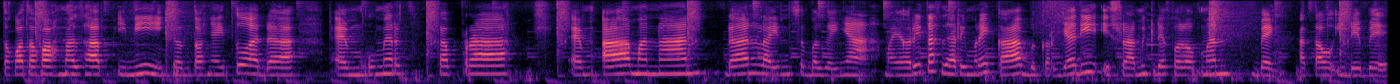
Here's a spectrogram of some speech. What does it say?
Tokoh-tokoh mazhab ini contohnya itu ada M. Umar Kapra, MA Manan, dan lain sebagainya. Mayoritas dari mereka bekerja di Islamic Development Bank atau IDB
